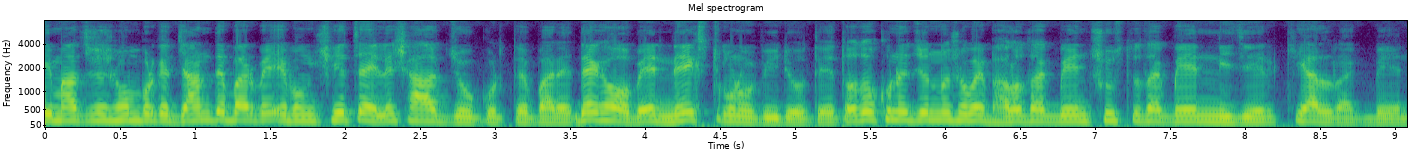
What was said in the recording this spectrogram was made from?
এই মাদ্রাসা সম্পর্কে জানতে পারবে এবং সে চাইলে সাহায্যও করতে পারে। দেখা হবে নেক্সট কোনো ভিডিওতে ততক্ষণের জন্য সবাই ভালো থাকবেন, সুস্থ থাকবেন, নিজের খেয়াল রাখবেন।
